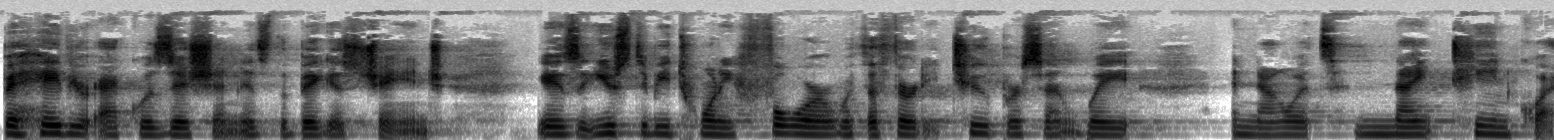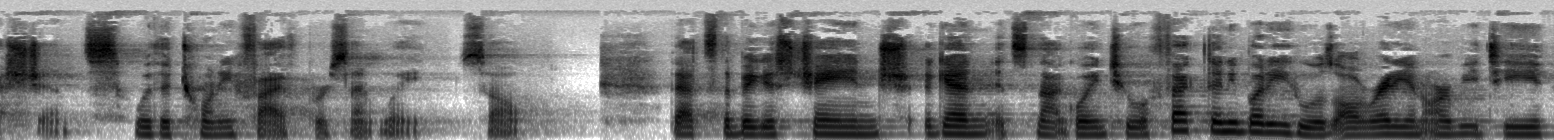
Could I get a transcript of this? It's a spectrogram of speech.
Behavior acquisition is the biggest change because it used to be 24 with a 32% weight and now it's 19 questions with a 25% weight. So that's the biggest change. Again, it's not going to affect anybody who is already an RBT,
